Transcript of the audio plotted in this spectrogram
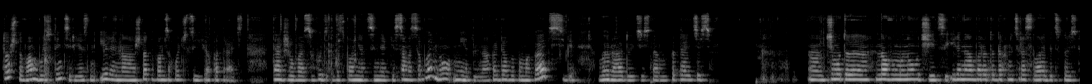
то, что вам будет интересно, или на что-то вам захочется ее потратить. Также у вас будет восполняться энергия само собой, но медленно. А когда вы помогаете себе, вы радуетесь, там, пытаетесь э, чему-то новому научиться, или наоборот отдохнуть, расслабиться, то есть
